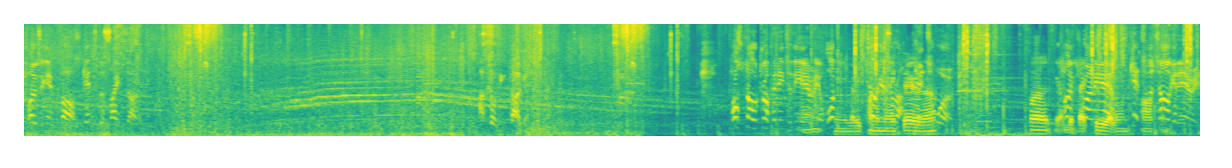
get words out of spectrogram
closing in fast. Get to the safe zone. Assaulting target. Hostile dropping into the area. What? Anybody coming Targets right there, though. Well, gotta Time's get back to running the out. other one. Get to the target area.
